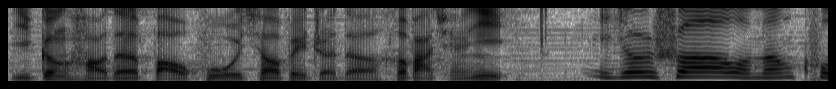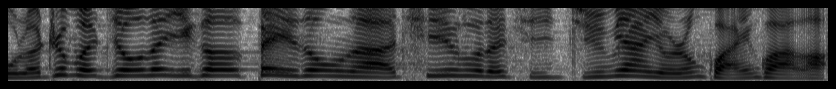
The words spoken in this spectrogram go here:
以更好的保护消费者的合法权益。也就是说，我们苦了这么久的一个被动的欺负的局局面，有人管一管了。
